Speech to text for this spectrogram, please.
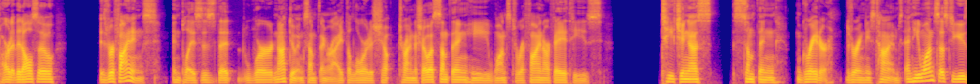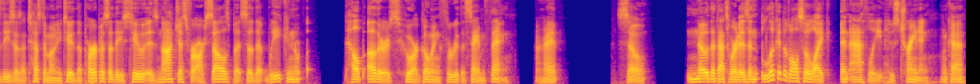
Part of it also is refinings in places that we're not doing something right. The Lord is show- trying to show us something. He wants to refine our faith. He's teaching us something greater during these times. And He wants us to use these as a testimony too. The purpose of these two is not just for ourselves, but so that we can help others who are going through the same thing. All right. So know that that's where it is. And look at it also like an athlete who's training. Okay.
